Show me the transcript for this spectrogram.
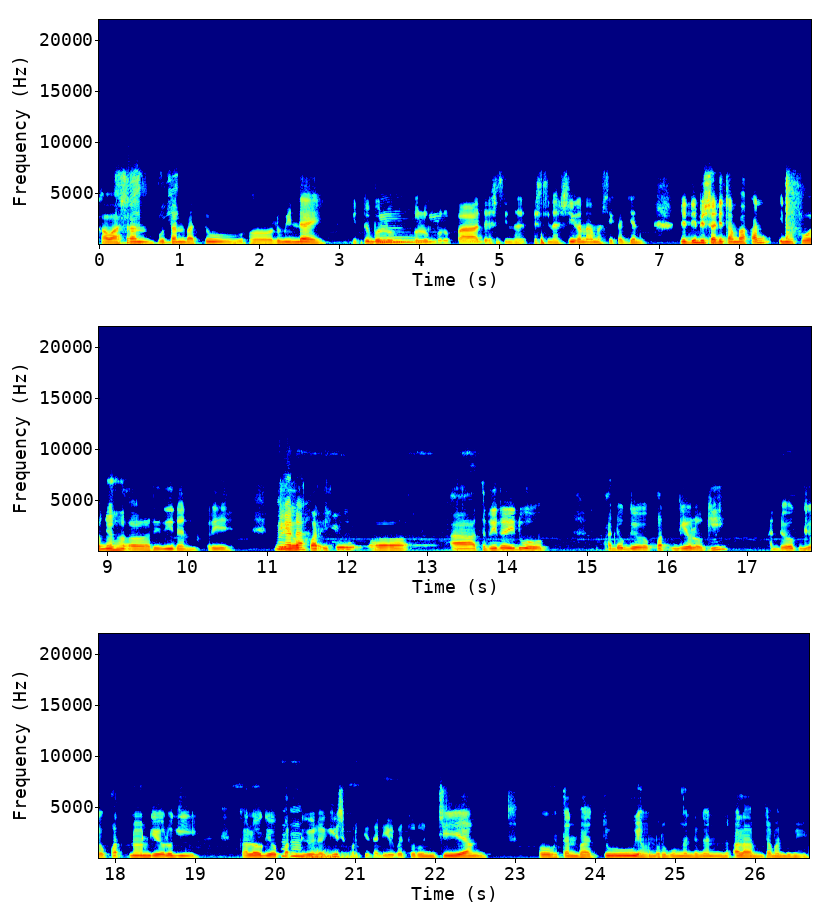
kawasan hutan batu uh, Lumindai itu belum Hmm. belum berupa destina- destinasi karena masih kajian. Jadi bisa ditambahkan infonya uh, Riri dan Pri. Iya dah. Geopark itu uh, uh, terdiri dari dua. Ada geopark geologi, ada geopark non geologi. Kalau geopark Mm-mm. geologi seperti tadi batu runcing, oh, hutan batu yang berhubungan dengan alam taman bumi.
